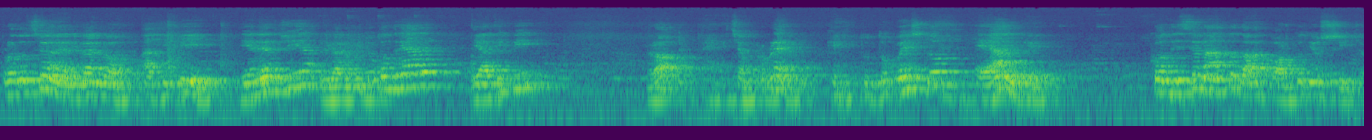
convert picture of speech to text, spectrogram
produzione a livello ATP di energia, a livello mitocondriale di ATP, però eh, c'è un problema, che tutto questo è anche condizionato dall'apporto di ossigeno,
